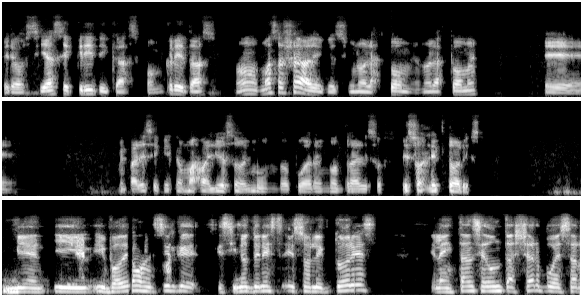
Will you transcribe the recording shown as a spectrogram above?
Pero si hace críticas concretas, ¿no? más allá de que si uno las tome o no las tome, eh, me parece que es lo más valioso del mundo poder encontrar esos, esos lectores. Bien, y, podemos decir que, si no tenés esos lectores, la instancia de un taller puede ser,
